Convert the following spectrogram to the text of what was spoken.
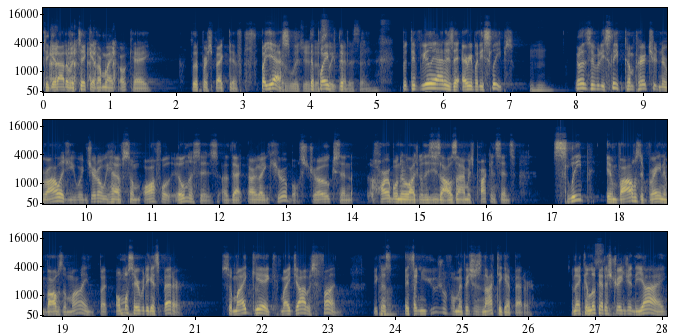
to get out of a ticket." I'm like, "Okay." the perspective. But yes, the point. The, but the really reality is that everybody sleeps. Mm-hmm. You know, everybody sleep compared to neurology, where in general we have some awful illnesses uh, that are like incurable, strokes and horrible neurological disease, Alzheimer's, Parkinson's. Sleep involves the brain, involves the mind, but almost mm-hmm. everybody gets better. So my gig, my job is fun because uh-huh. it's unusual for my patients not to get better. And I can look at a stranger in the eye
